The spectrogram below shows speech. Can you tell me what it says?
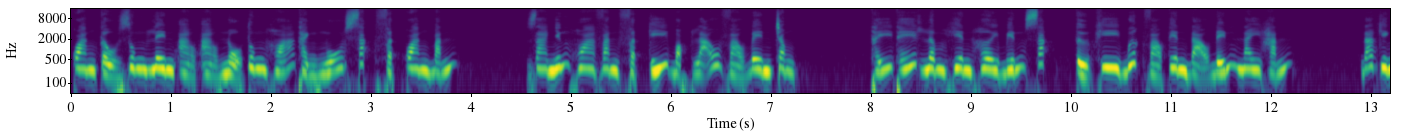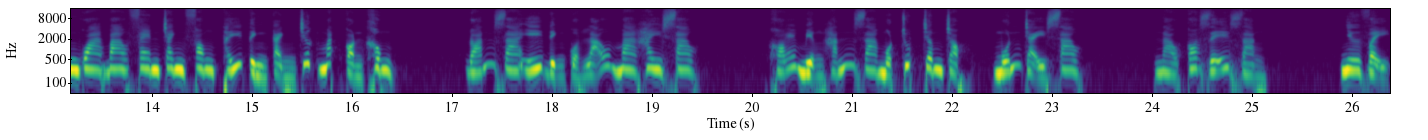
Quang cầu rung lên ảo ảo nổ tung hóa thành ngũ sắc Phật quang bắn. Ra những hoa văn Phật ký bọc lão vào bên trong. Thấy thế Lâm Hiên hơi biến sắc, từ khi bước vào tiên đạo đến nay hắn. Đã kinh qua bao phen tranh phong thấy tình cảnh trước mắt còn không. Đoán ra ý định của lão ma hay sao? Khóe miệng hắn ra một chút châm chọc, muốn chạy sao? Nào có dễ dàng. Như vậy,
